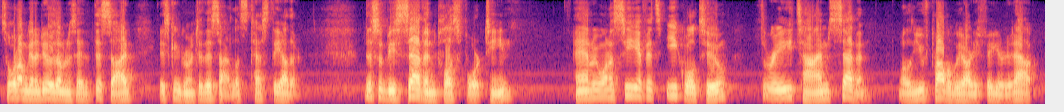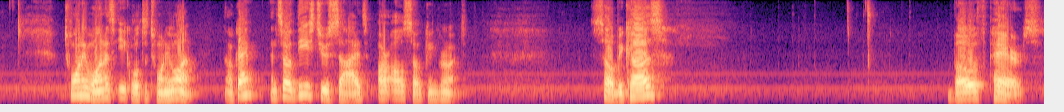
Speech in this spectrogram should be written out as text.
So what I'm going to do is I'm going to say that this side is congruent to this side. Let's test the other. This would be 7 plus 14. And we want to see if it's equal to 3 times 7. Well, you've probably already figured it out. 21 is equal to 21. Okay? And so these two sides are also congruent. So because both pairs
